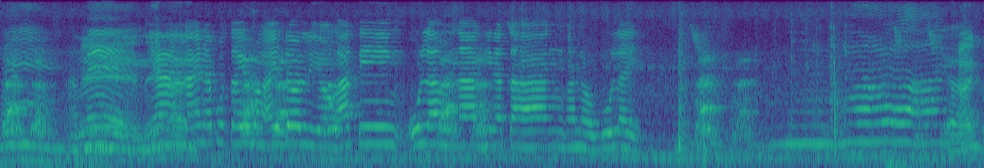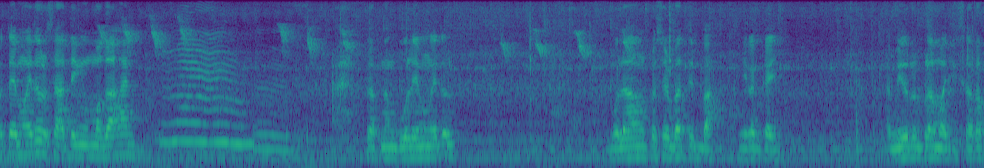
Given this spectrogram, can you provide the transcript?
Amen. Yan, kain na po tayo mga idol. Yung ating ulam na ginataang ano, gulay. Yan. kain po tayo mga idol sa ating umagahan. Mm. Sarap ng gulay mga idol. Walang preservative ba? Nilagay. Ah, mayroon pala magic sarap.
